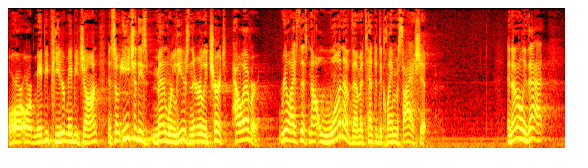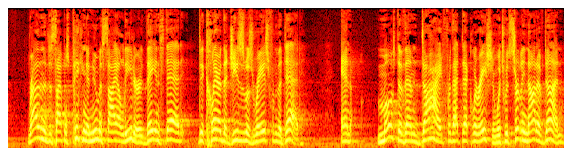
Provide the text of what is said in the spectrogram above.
Or, or maybe Peter, maybe John. And so each of these men were leaders in the early church. However, realize this not one of them attempted to claim messiahship. And not only that, rather than the disciples picking a new Messiah leader, they instead declared that Jesus was raised from the dead. And most of them died for that declaration, which would certainly not have done.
